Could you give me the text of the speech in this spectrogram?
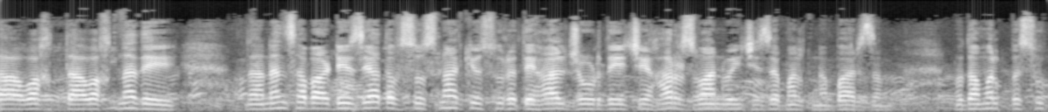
دا وخت دا وخت نه دی دا نن سبا ډیر زیات افسوسناک یو صورتحال جوړ دی چې هر ځوان وایي چې زه ملک نه بارزم نو دا ملک به څوک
